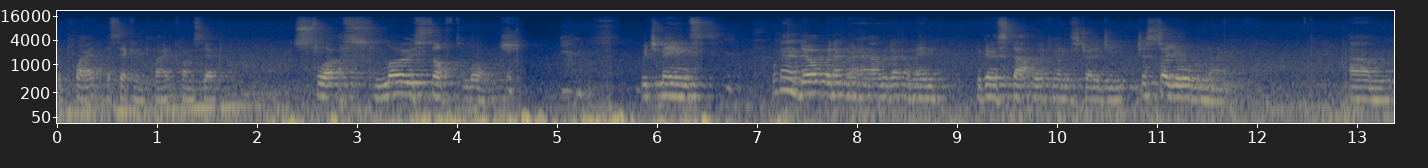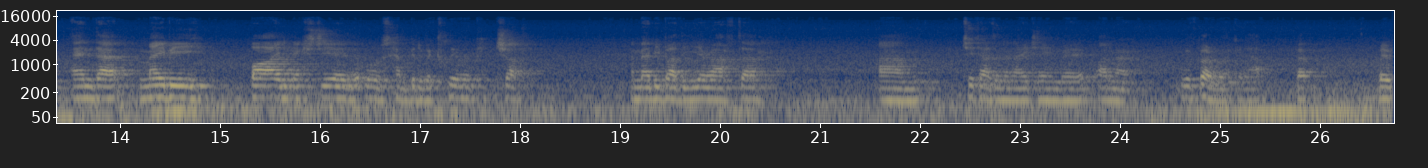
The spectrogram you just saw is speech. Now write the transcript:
the plant, the second plant concept, slow, a slow, soft launch. Which means we're going to do it, we don't know how, we don't know when, we're going to start working on this strategy just so you all know. Um, and that maybe by next year that we'll have a bit of a clearer picture. And maybe by the year after, um, 2018, where, I don't know, we've got to work it out. But we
